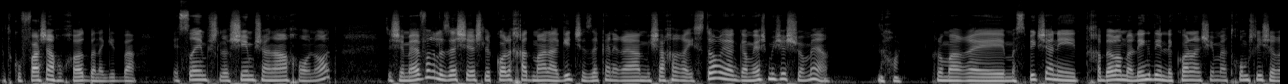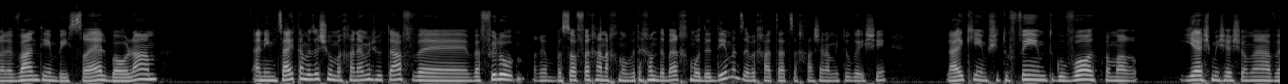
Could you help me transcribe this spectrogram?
בתקופה שאנחנו חיות בה, נגיד ב-20-30 שנה האחרונות, זה שמעבר לזה שיש לכל אחד מה להגיד, שזה כנראה משחר ההיסטוריה, גם יש מי ששומע. נכון. כלומר, אה, מספיק שאני אתחבר היום ללינקדאין לכל האנשים מהתחום שלי שרלוונטיים בישראל, בעולם, אני אמצא איתם איזשהו מכנה משותף, ו... ואפילו, הרי בסוף איך אנחנו, ותכף נדבר איך מודדים את זה בכלל, את ההצלחה של המיתוג האישי. לייקים, שיתופים, תגובות, כלומר, יש מי ששומע ו...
